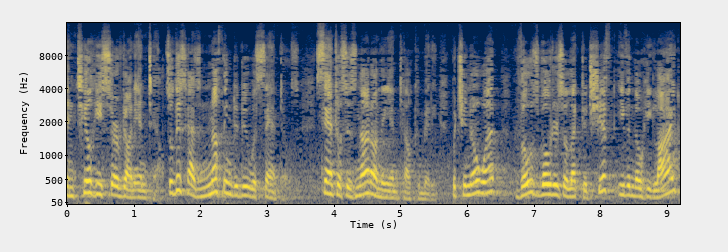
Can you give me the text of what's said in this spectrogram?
until he served on Intel. So this has nothing to do with Santos. Santos is not on the Intel committee. But you know what? Those voters elected Schiff, even though he lied.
